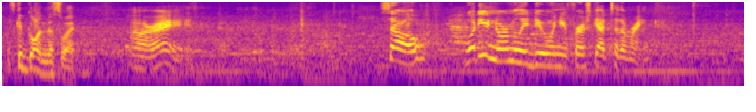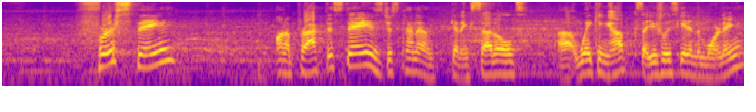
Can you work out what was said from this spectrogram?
let's keep going this way. All right. So, what do you normally do when you first get to the rink? First thing on a practice day is just kind of getting settled, uh, waking up, because I usually skate in the morning.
